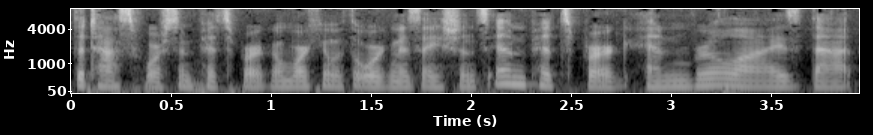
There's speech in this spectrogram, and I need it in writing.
the task force in Pittsburgh and working with organizations in Pittsburgh and realized that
